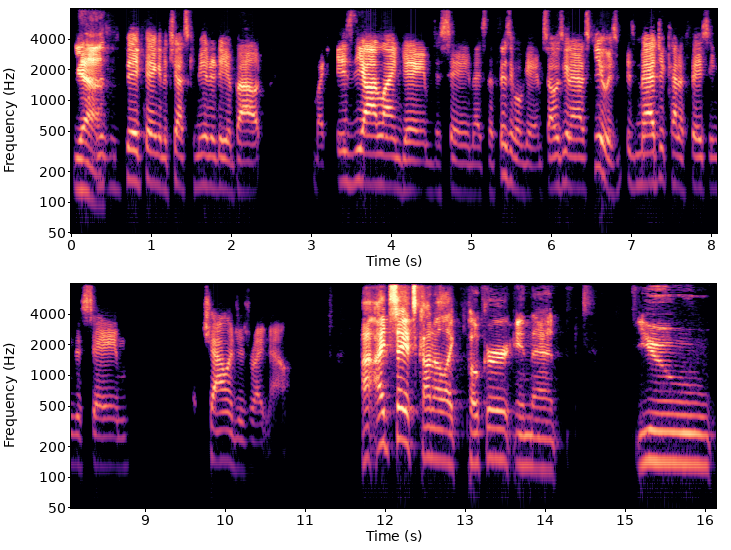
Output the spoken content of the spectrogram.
Yeah, There's this big thing in the chess community about like is the online game the same as the physical game? So I was going to ask you is is Magic kind of facing the same challenges right now? I'd say it's kind of like poker in that you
